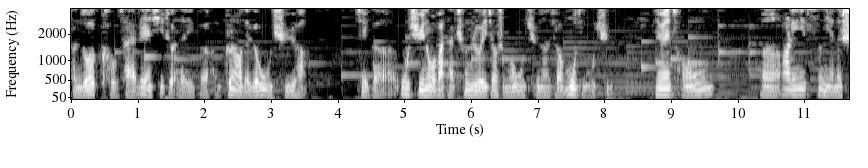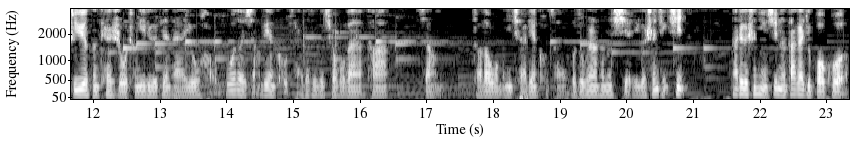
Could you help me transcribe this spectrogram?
很多口才练习者的一个很重要的一个误区哈，这个误区呢，我把它称之为叫什么误区呢？叫目的误区。因为从呃二零一四年的十一月份开始，我成立这个电台，有好多的想练口才的这个小伙伴，他想找到我们一起来练口才，我都会让他们写一个申请信。那这个申请信呢，大概就包括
